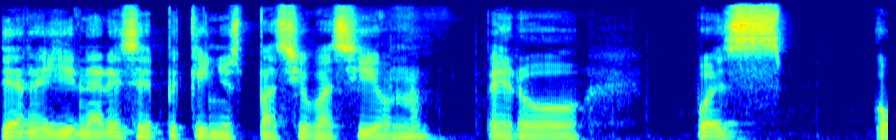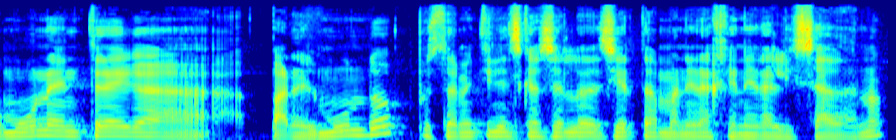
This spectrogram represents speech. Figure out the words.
rellenar ese pequeño espacio vacío, ¿no? Pero pues como una entrega para el mundo, pues también tienes que hacerla de cierta manera generalizada, ¿no?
